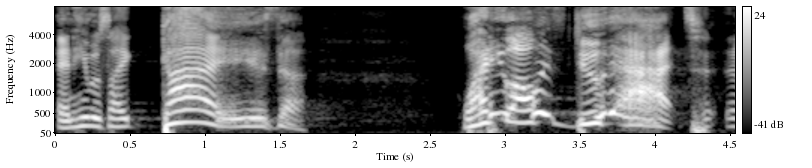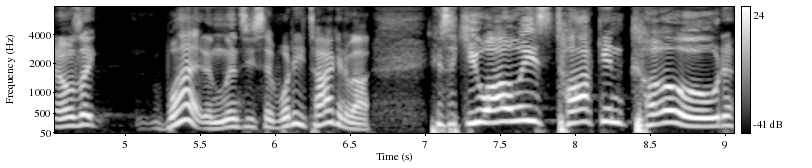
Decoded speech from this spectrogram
And he was like, guys, why do you always do that? And I was like, what? And Lindsay said, what are you talking about? He's like, you always talk in code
